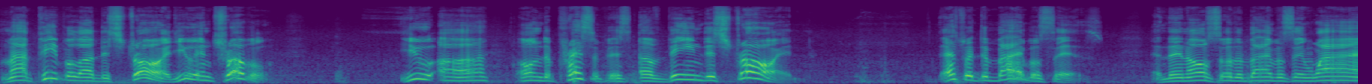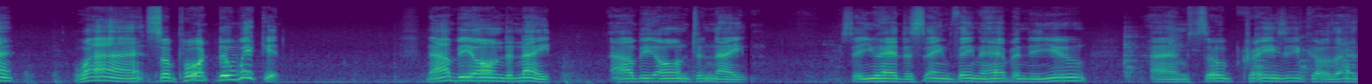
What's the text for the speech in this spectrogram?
My people are destroyed. You're in trouble. You are on the precipice of being destroyed. That's what the Bible says. And then also the Bible says, why, why support the wicked? Now I'll be on tonight. I'll be on tonight. Say you had the same thing that happened to you. I'm so crazy because I,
